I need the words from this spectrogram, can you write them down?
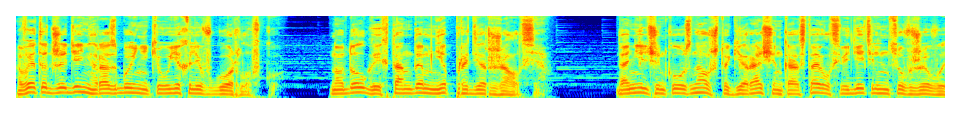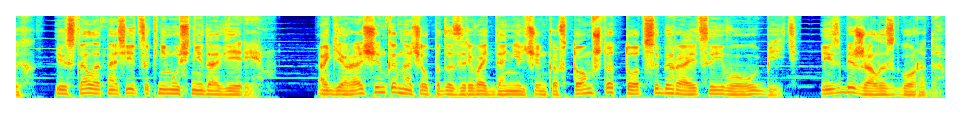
В этот же день разбойники уехали в Горловку, но долго их тандем не продержался. Данильченко узнал, что Геращенко оставил свидетельницу в живых и стал относиться к нему с недоверием. А Геращенко начал подозревать Данильченко в том, что тот собирается его убить, и сбежал из города.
